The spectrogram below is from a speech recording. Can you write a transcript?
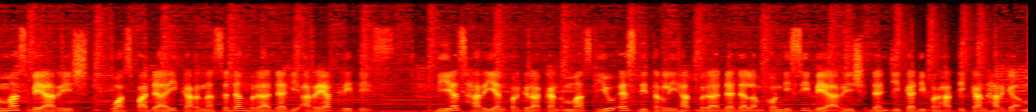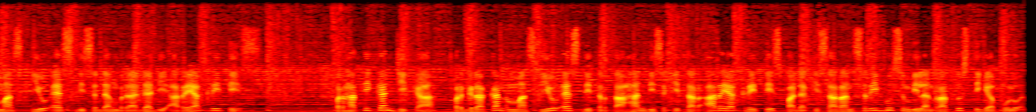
Emas bearish, waspadai karena sedang berada di area kritis. Bias harian pergerakan emas USD terlihat berada dalam kondisi bearish dan jika diperhatikan harga emas USD sedang berada di area kritis. Perhatikan jika pergerakan emas USD tertahan di sekitar area kritis pada kisaran 1936,77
